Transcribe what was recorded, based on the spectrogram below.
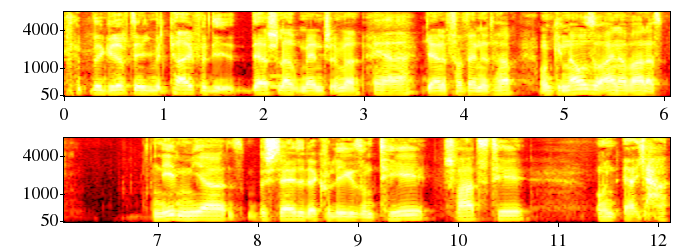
Begriff, den ich mit Kai für die, der Schlagmensch immer ja. gerne verwendet habe. Und genau so einer war das. Neben mir bestellte der Kollege so einen Tee, Schwarztee. Und er, ja,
